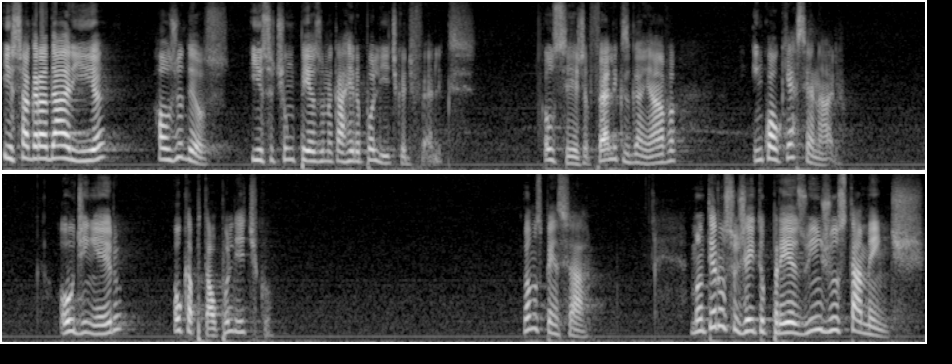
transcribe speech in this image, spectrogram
isso agradaria aos judeus. Isso tinha um peso na carreira política de Félix. Ou seja, Félix ganhava em qualquer cenário: ou dinheiro ou capital político. Vamos pensar. Manter um sujeito preso injustamente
